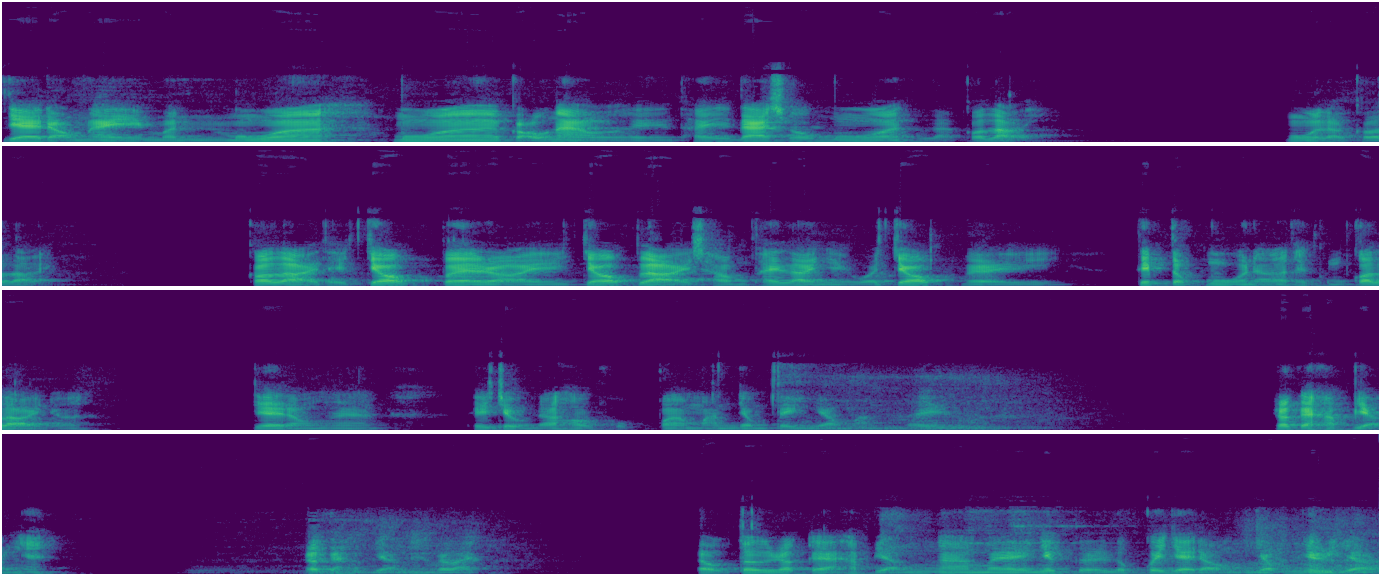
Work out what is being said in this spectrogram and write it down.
Giai đoạn này mình mua mua cổ nào thì thấy đa số mua là có lời mua là có lời có lời thì chốt về rồi chốt lời xong thấy lời nhiều quá chốt rồi tiếp tục mua nữa thì cũng có lời nữa. Giai đoạn à, thị trường đã hồi phục mạnh dòng tiền vào mạnh thì rất là hấp dẫn nha. Rất là hấp dẫn nha các bạn. Đầu tư rất là hấp dẫn à, mê nhất là lúc cái giai đoạn giống như giờ.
